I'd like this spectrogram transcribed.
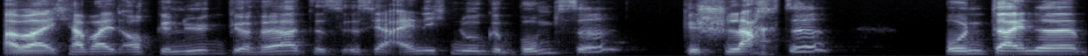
Aber ich habe halt auch genügend gehört, das ist ja eigentlich nur Gebumse, Geschlachte und deine,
